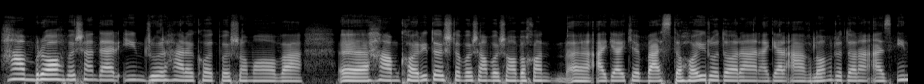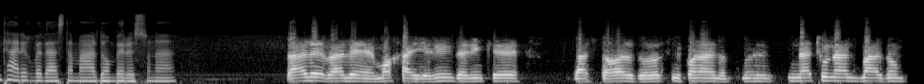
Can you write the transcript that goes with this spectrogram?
همراه بشن در این جور حرکات با شما و همکاری داشته باشن با شما بخوان اگر که بسته هایی رو دارن اگر اقلامی رو دارن از این طریق به دست مردم برسونن؟ بله بله. ما خیرین داریم که بسته ها رو درست می‌کنن. نتونن مردم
